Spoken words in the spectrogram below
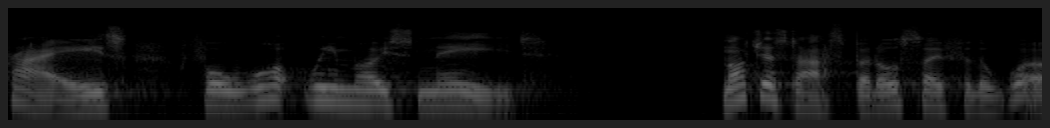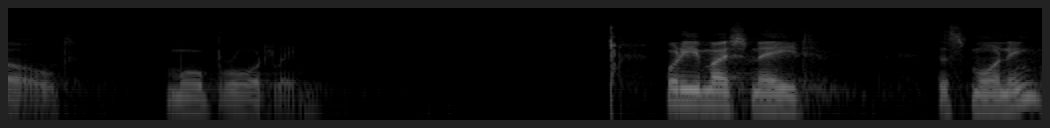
prays for what we most need. Not just us, but also for the world more broadly. What do you most need this morning?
